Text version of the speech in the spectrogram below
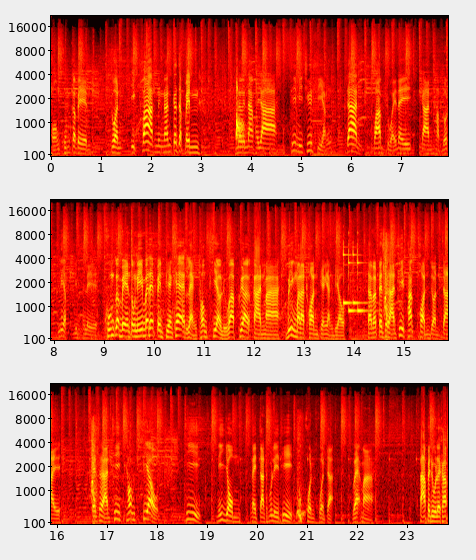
ของคุ้มกระเบน ส่วนอีกฝากหนึ่งนั้นก็จะเป็นเนินนางพญาที่มีชื่อเสียงด้านความสวยในการขับรถเรียบริมทะเล คุ้มกระเบนตรงนี้ไม่ได้เป็นเพียงแค่แหล่งท่องเที่ยวหรือว่าเพื่อการมาวิ่งมาราธอนเพียงอย่างเดียว แต่มันเป็นสถานที่พักผ่อนหย่อนใจ เป็นสถานที่ท่องเที่ยวที่นิยมในจันทบุรีที่ทุกคนควรจะแวะมา ตามไปดูเลยครับ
